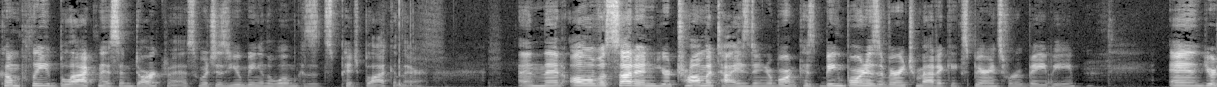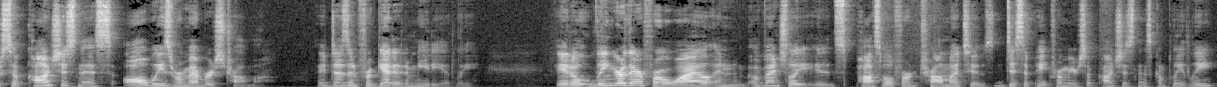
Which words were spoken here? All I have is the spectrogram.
complete blackness and darkness which is you being in the womb because it's pitch black in there. And then all of a sudden you're traumatized and you're born because being born is a very traumatic experience for a baby. And your subconsciousness always remembers trauma. It doesn't forget it immediately. It'll linger there for a while and eventually it's possible for trauma to dissipate from your subconsciousness completely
